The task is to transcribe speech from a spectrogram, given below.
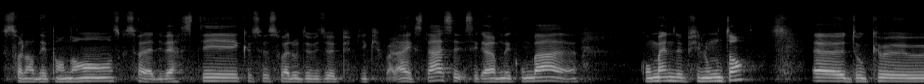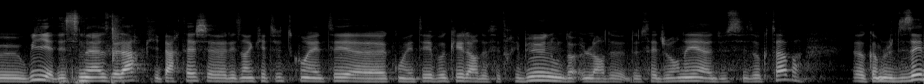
que ce soit l'indépendance, que ce soit la diversité, que ce soit l'audiovisuel public, voilà, etc. C'est quand même des combats qu'on mène depuis longtemps. Euh, donc euh, oui, il y a des cinéastes de l'art qui partagent euh, les inquiétudes qui ont été, euh, qui ont été évoquées lors de ces tribunes ou de- lors de, de cette journée euh, du 6 octobre. Euh, comme je le disais,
